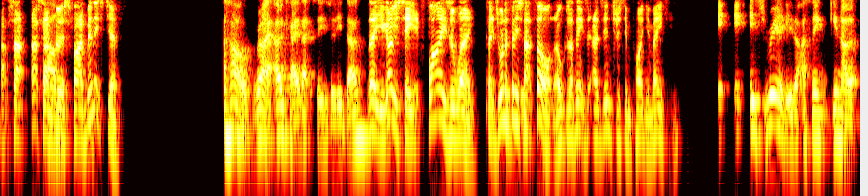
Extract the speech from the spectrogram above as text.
That's our that's our Um, first five minutes, Jeff. Oh, right. Okay. That's easily done. There you go. You see, it flies away. Do you want to finish that thought though? Because I think it's, it's an interesting point you're making. It, it, it's really that I think, you know,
